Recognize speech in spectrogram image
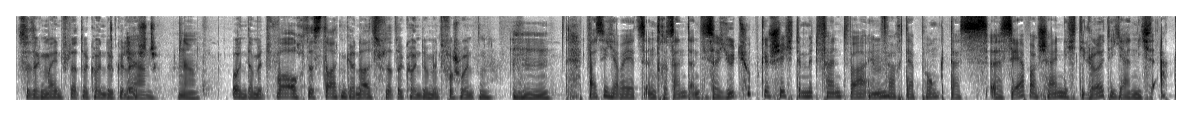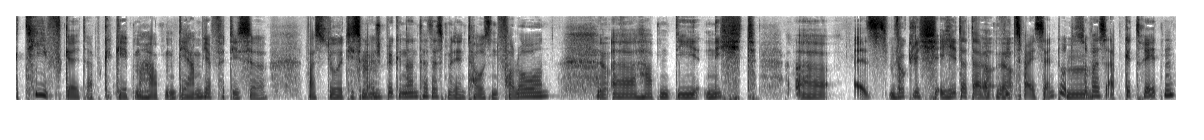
sozusagen mein Flutter-Konto gelöscht. Ja, ja. Und damit war auch das Datenkanals Flutter-Konto mit verschwunden. Mhm. Was ich aber jetzt interessant an dieser YouTube-Geschichte mitfand, war mhm. einfach der Punkt, dass äh, sehr wahrscheinlich die Leute ja nicht aktiv Geld abgegeben haben. Die haben ja für diese, was du dieses mhm. Beispiel genannt hattest, mit den 1000 Followern, ja. äh, haben die nicht äh, wirklich jeder da irgendwie zwei Cent oder mhm. sowas abgetreten,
